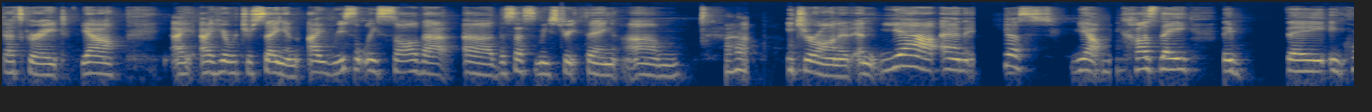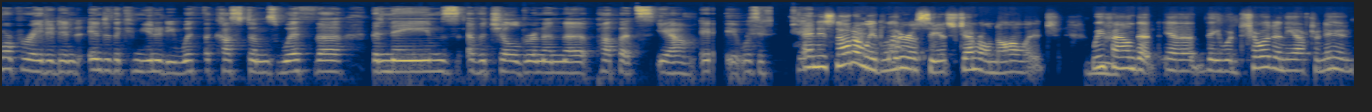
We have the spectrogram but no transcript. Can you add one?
That's great. Yeah. I, I hear what you're saying. And I recently saw that uh, the Sesame Street thing um, Uh-huh. feature on it. And yeah, and it just yeah, because they they they incorporated in, into the community with the customs, with the the names of the children and the puppets. Yeah, it, it was a huge. And it's not only literacy, it's general knowledge. We Mhm. found that uh, they would show it in the afternoon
